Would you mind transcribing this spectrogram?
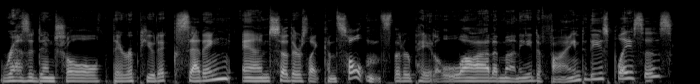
residential therapeutic setting. And so there's like consultants that are paid a lot of money to find these places.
